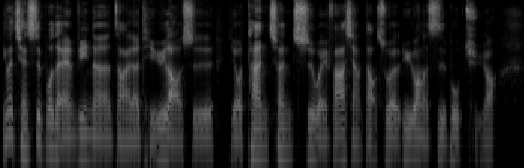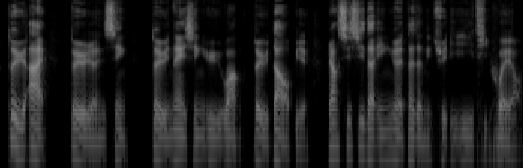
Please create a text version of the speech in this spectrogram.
因为前四波的 MV 呢，找来了体育老师，由贪嗔痴为发想，导出了欲望的四部曲哦。对于爱，对于人性，对于内心欲望，对于道别，让西西的音乐带着你去一一体会哦。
